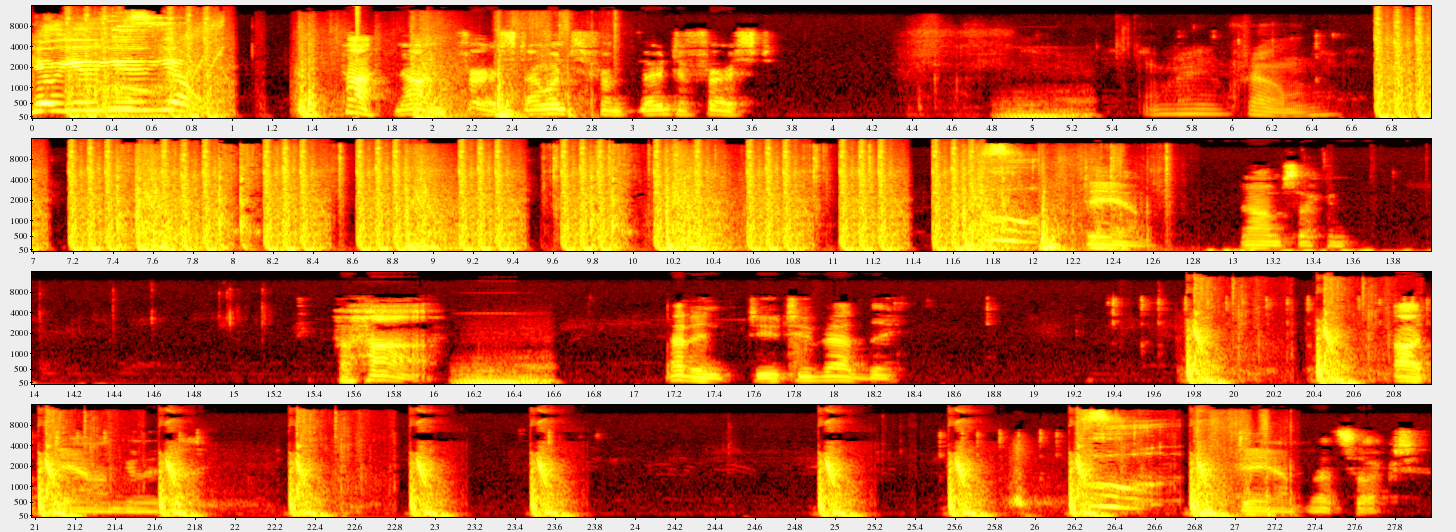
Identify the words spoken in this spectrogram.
Yo, yo, yo, yo! Ha! Now I'm first. I went from third to first. What Um, Damn. Now I'm second. Haha. I didn't do too badly. Ah, damn, I'm gonna die. Damn, that sucked.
